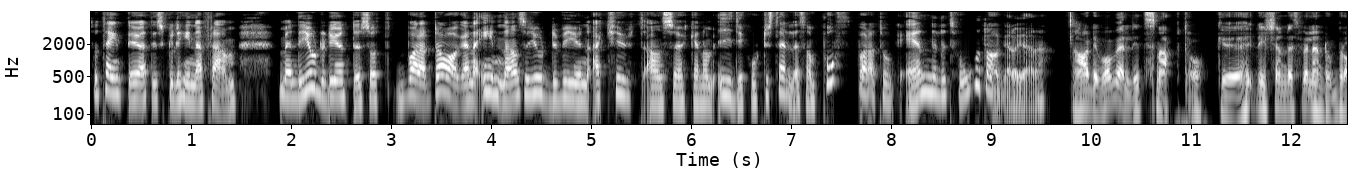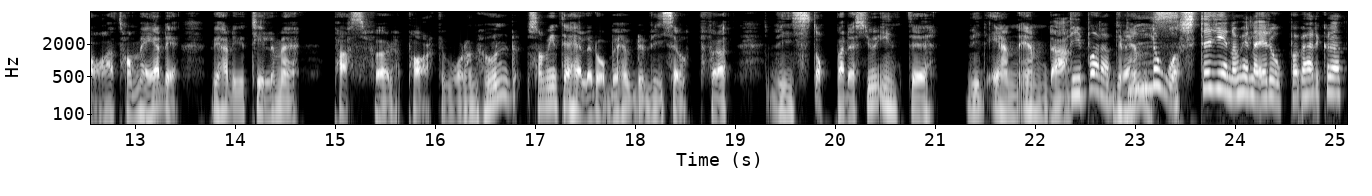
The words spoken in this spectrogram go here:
så tänkte jag att det skulle hinna fram. Men det gjorde det ju inte så att bara dagarna innan så gjorde vi ju en akutansökan om ID-kort istället som poff bara tog en eller två dagar att göra. Ja, det var väldigt snabbt och eh, det kändes väl ändå bra att ha med det. Vi hade ju till och med pass för Parker, våran hund, som vi inte heller då behövde visa upp för att vi stoppades ju inte vid en enda Vi bara gräns. blåste genom hela Europa. Vi hade kunnat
